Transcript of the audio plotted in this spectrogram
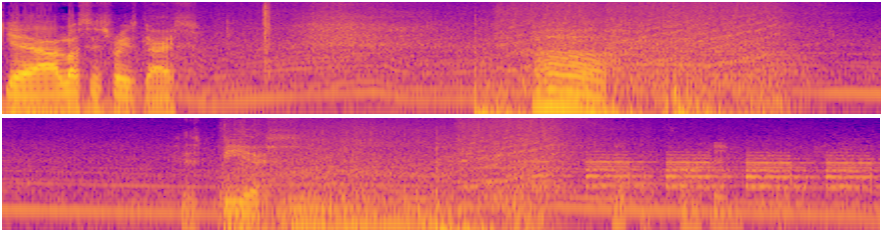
Yeah, I lost this race, guys. This is BS. Nope, fair game.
